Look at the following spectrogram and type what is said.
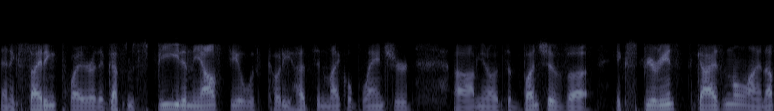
an exciting player. They've got some speed in the outfield with Cody Hudson, Michael Blanchard. Um, you know, it's a bunch of uh, experienced guys in the lineup.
